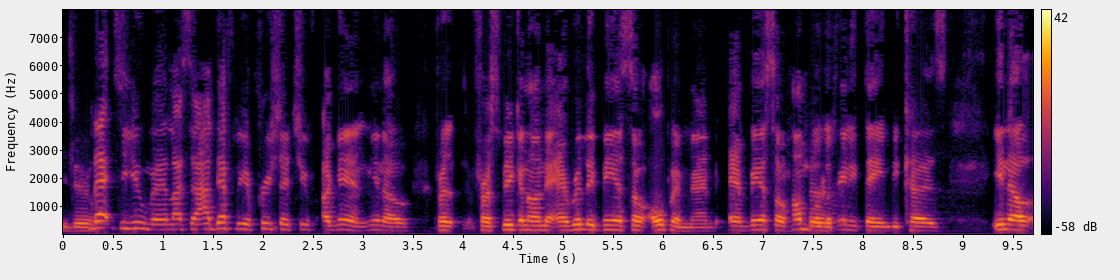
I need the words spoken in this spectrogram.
you do. back to you, man. Like I said, I definitely appreciate you again, you know, for for speaking on it and really being so open, man, and being so humble, sure. if anything, because, you know,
